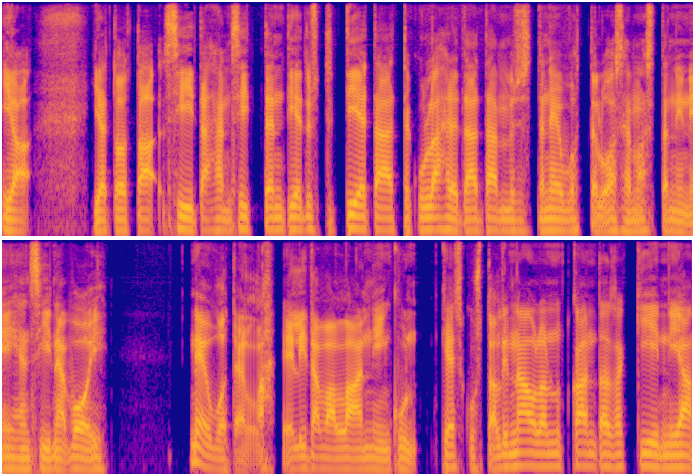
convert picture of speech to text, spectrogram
Ja, ja tota, siitähän sitten tietysti tietää, että kun lähdetään tämmöisestä neuvotteluasemasta, niin eihän siinä voi neuvotella. Eli tavallaan niin kuin keskusta oli naulannut kantansa kiinni ja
